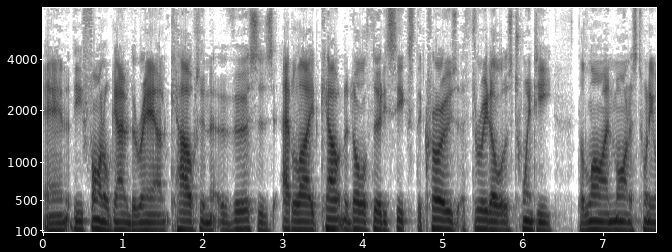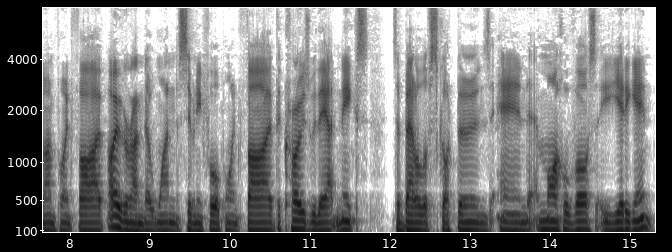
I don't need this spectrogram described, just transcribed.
And the final game of the round, Carlton versus Adelaide. Carlton $1.36, the Crows $3.20, the line minus 21.5, over under 174.5. The Crows without Nicks. It's a battle of Scott Burns and Michael Voss yet again.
